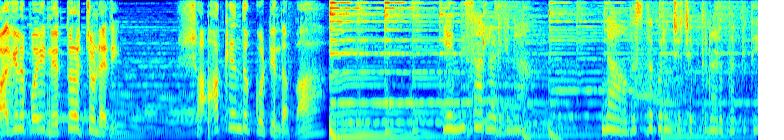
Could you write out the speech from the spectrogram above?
పగిలిపోయి నెత్తురొచ్చుండేది. షాక్ ఎందుకు కొట్టిందబ్బా? ఎన్నిసార్లు అడిగినా నా అవస్థ గురించి చెప్తున్నాడు తప్పితే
